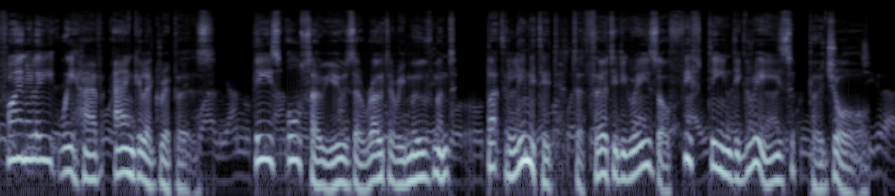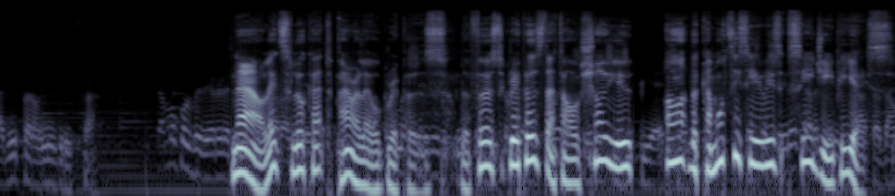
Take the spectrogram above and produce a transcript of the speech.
Finally, we have angular grippers. These also use a rotary movement, but limited to 30 degrees or 15 degrees per jaw. Now let's look at parallel grippers. The first grippers that I'll show you are the Camozzi series CGPS.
